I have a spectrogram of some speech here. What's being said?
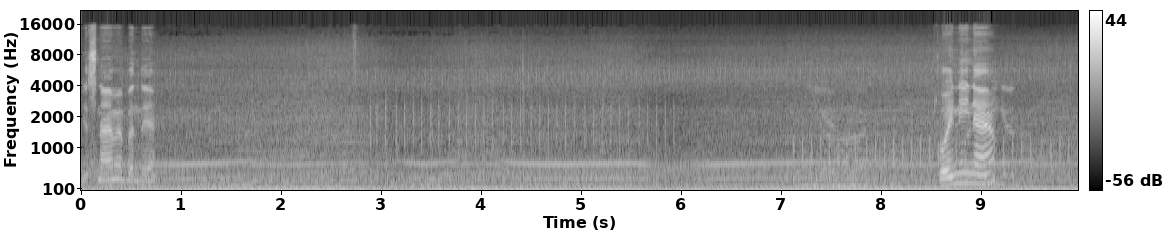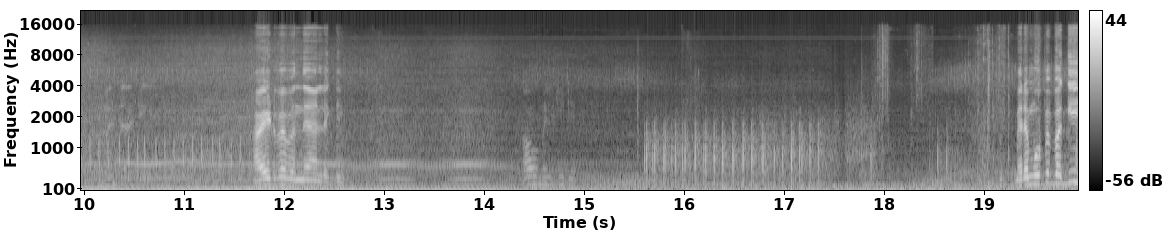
ये स्नाइप में बंदे हैं। कोई नहीं ना हाइट पे बंदे हैं लेकिन। आओ मेरे मुँह पे बग्गी।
